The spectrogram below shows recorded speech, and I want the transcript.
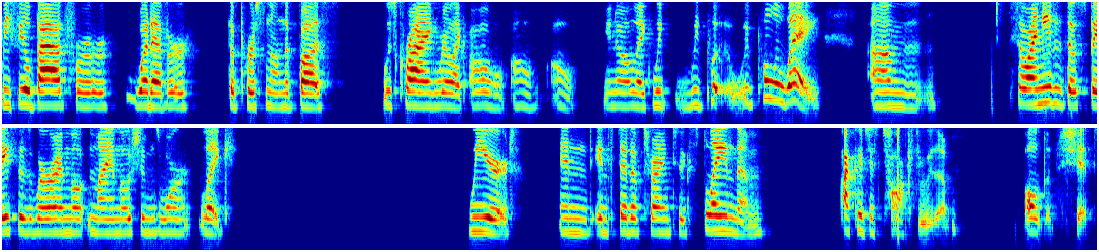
We feel bad for whatever the person on the bus was crying. We're like, oh, oh, oh, you know, like we we put we pull away. Um, so I needed those spaces where I my emotions weren't like weird, and instead of trying to explain them, I could just talk through them, all the shit.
